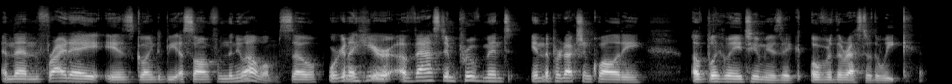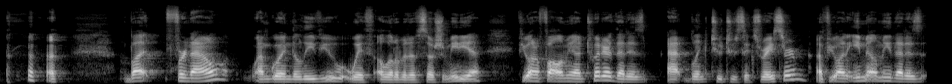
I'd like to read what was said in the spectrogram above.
and then Friday is going to be a song from the new album. So we're going to hear a vast improvement in the production quality of Blink 182 music over the rest of the week. but for now, I'm going to leave you with a little bit of social media. If you want to follow me on Twitter, that is at Blink226Racer. If you want to email me, that is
